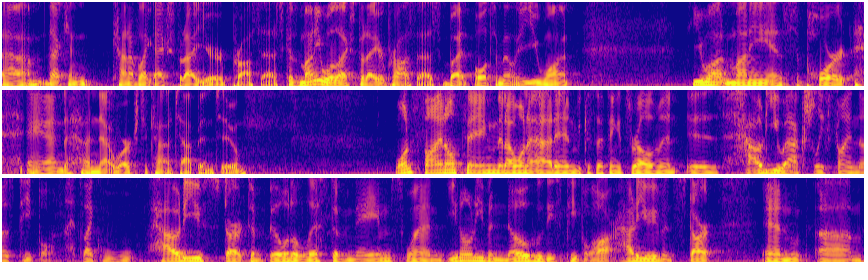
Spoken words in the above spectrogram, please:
um, that can kind of like expedite your process because money will expedite your process but ultimately you want you want money and support and a network to kind of tap into one final thing that I want to add in because I think it's relevant is how do you actually find those people? It's like, how do you start to build a list of names when you don't even know who these people are? How do you even start? And um,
